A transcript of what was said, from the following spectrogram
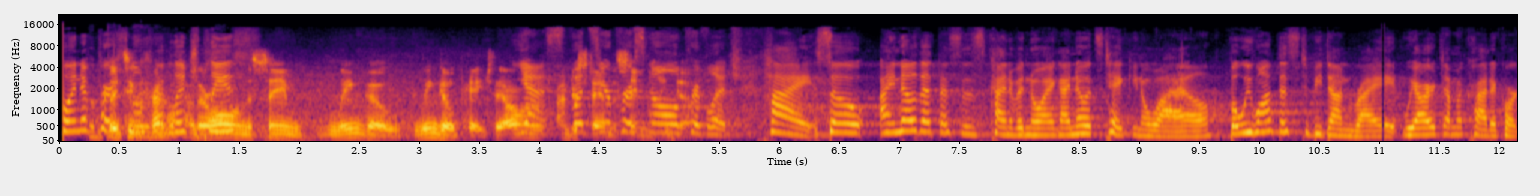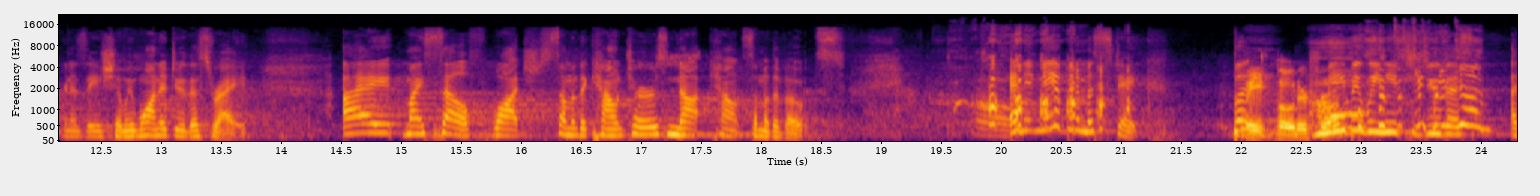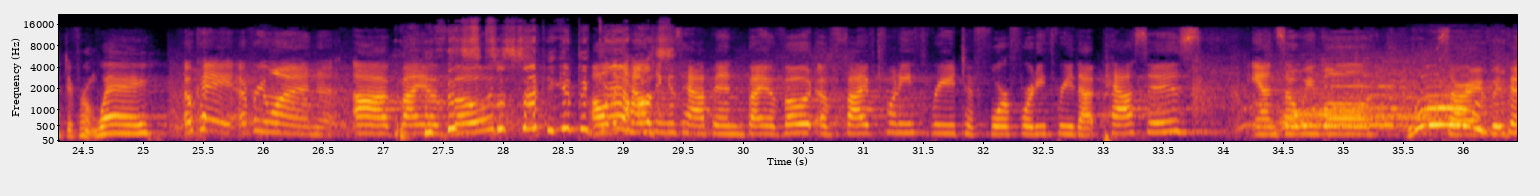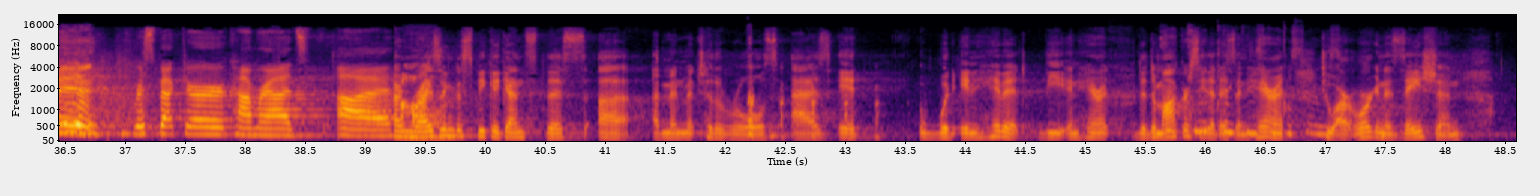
Point of It's personal incredible how privilege, they're all on the same lingo lingo page. They all Yes, what's your the personal lingo. privilege? Hi. So I know that this is kind of annoying. I know it's taking a while, but we want this to be done right. We are a democratic organization. We want to do this right. I myself watched some of the counters not count some of the votes. And it may have been a mistake. But Wait, voter fraud? maybe we need to do this a different way. Okay, everyone, uh, by a vote, all the counting has happened. By a vote of 523 to 443, that passes. And so we will, sorry, we could respect our comrades. Uh, I'm rising to speak against this uh, amendment to the rules as it would inhibit the inherent the democracy that is inherent to our organization.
